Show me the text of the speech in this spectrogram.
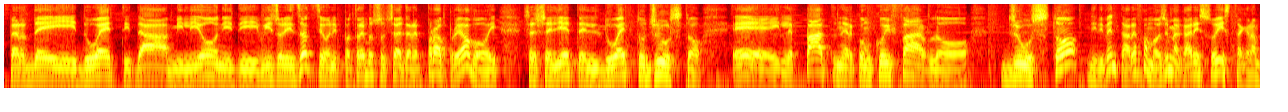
per dei duetti da milioni di visualizzazioni, potrebbe succedere proprio a voi se scegliete il duetto giusto e il partner con cui farlo giusto di diventare famosi magari su Instagram.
